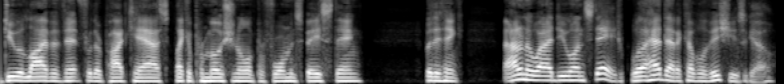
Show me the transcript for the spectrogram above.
do a live event for their podcast, like a promotional and performance based thing. But they think, I don't know what I do on stage. Well, I had that a couple of issues ago.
